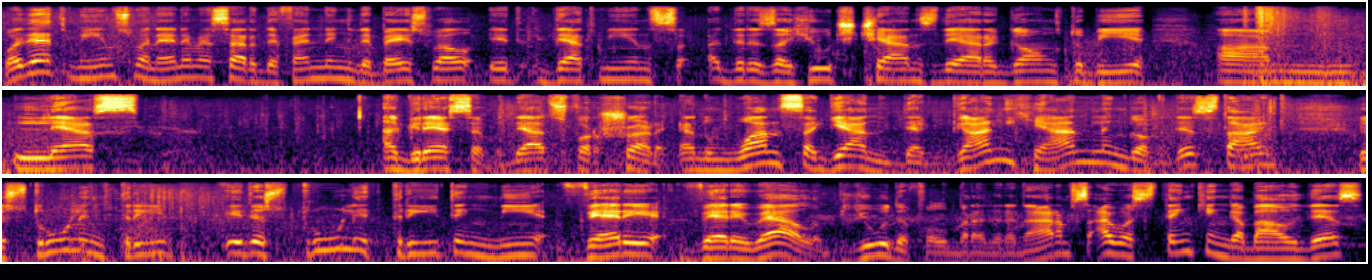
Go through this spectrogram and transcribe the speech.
What that means when enemies are defending the base, well, it that means there is a huge chance they are going to be um, less aggressive, that's for sure. And once again, the gun handling of this tank is truly treat it is truly treating me very, very well. Beautiful, brother in arms. I was thinking about this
